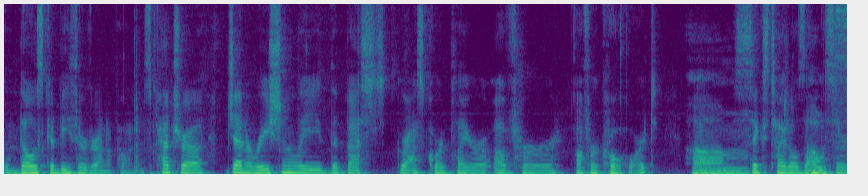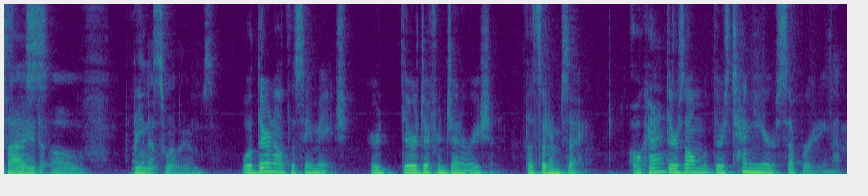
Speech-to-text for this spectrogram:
Those could be third round opponents. Petra, generationally the best grass court player of her of her cohort. Um, six titles on the Outside surface. of Venus Williams. Well, they're not the same age. They're they're a different generation. That's what I'm saying. Okay. There's almost there's ten years separating them.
